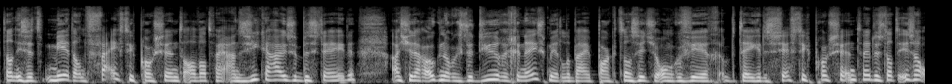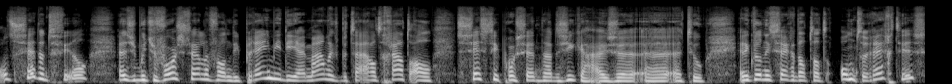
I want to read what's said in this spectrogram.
dan is het meer dan 50% al wat wij aan de ziekenhuizen besteden. Als je daar ook nog eens de dure geneesmiddelen bij pakt... dan zit je ongeveer tegen de 60%. Hè, dus dat is al ontzettend veel. En dus je moet je voorstellen van die premie die jij maandelijks betaalt, gaat al 60% naar de ziekenhuizen uh, toe. En ik wil niet zeggen dat dat onterecht is,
